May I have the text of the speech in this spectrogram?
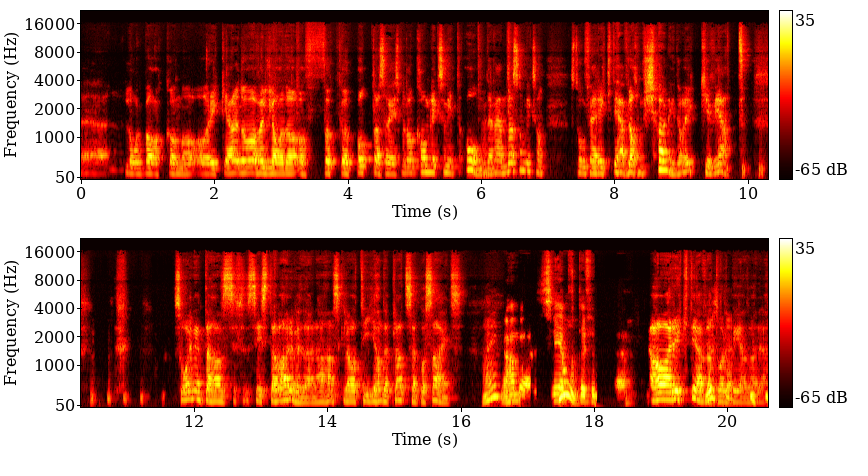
eh, låg bakom och, och Ricciardo var väl glad att, att fucka upp Bottas race. Men de kom liksom inte om. Den enda som liksom stod för en riktig jävla omkörning, det var ju Kvyat. Såg ni inte hans sista varv där när han skulle ha tionde platsen på Science? Nej. Ja, han bara svepte förbi Ja, riktig jävla torped var det.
